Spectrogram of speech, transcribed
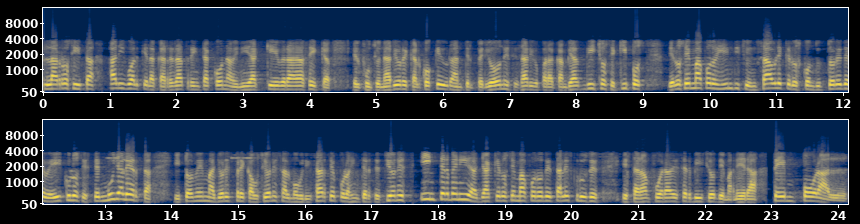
La Rosita, al igual que la carrera 30 con avenida Quebrada Seca. El funcionario recalcó que durante el periodo necesario para cambiar dichos equipos de los semáforos es indispensable que los conductores de vehículos estén muy alerta y tomen mayores precauciones al movilizarse por las intersecciones intervenidas, ya que los semáforos de tales cruces estarán fuera de servicio de manera temporal.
